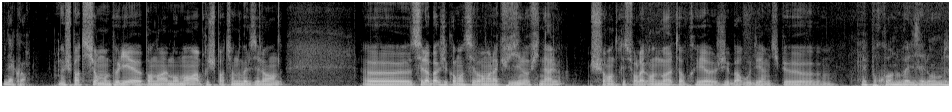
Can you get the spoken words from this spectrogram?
D'accord. Je suis parti sur Montpellier euh, pendant un moment. Après, je suis parti en Nouvelle-Zélande. Euh, c'est là-bas que j'ai commencé vraiment la cuisine au final. Je suis rentré sur la Grande Motte. Après, euh, j'ai baroudé un petit peu. euh, Mais pourquoi en Nouvelle-Zélande?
